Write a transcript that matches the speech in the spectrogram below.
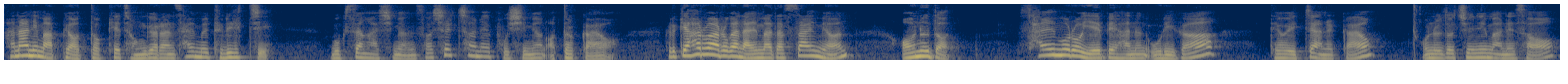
하나님 앞에 어떻게 정결한 삶을 드릴지 묵상하시면서 실천해 보시면 어떨까요? 그렇게 하루하루가 날마다 쌓이면 어느덧 삶으로 예배하는 우리가 되어 있지 않을까요? 오늘도 주님 안에서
